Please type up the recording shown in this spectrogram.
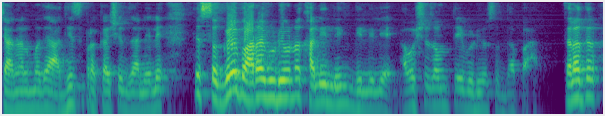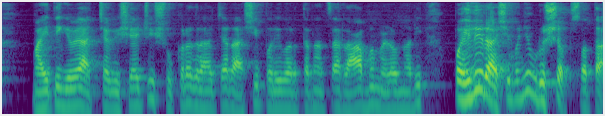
चॅनलमध्ये आधीच प्रकाशित झालेले. ते सगळे बारा व्हिडिओना खाली लिंक दिलेली आहे. अवश्य जाऊन ते व्हिडिओ सुद्धा पहा. चला तर माहिती घेऊया आजच्या विषयाची. शुक्र ग्रहाच्या राशी परिवर्तनाचा लाभ मिळवणारी पहिली राशी म्हणजे वृषभ स्वतः.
